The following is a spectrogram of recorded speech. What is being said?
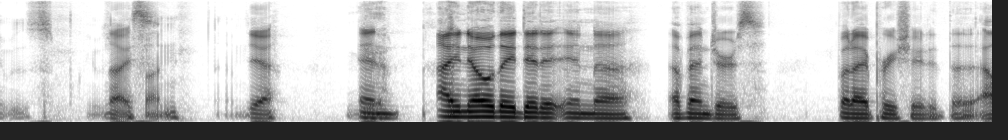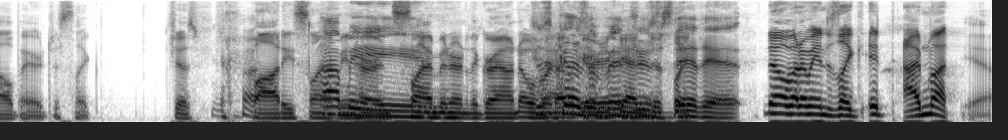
It was, it was really Nice. fun. yeah, and I know they did it in uh, Avengers, but I appreciated the owlbear just like just body slamming I her and slamming her in the ground over just and over Avengers again, just like, did it. No, but I mean, it's like it. I'm not. Yeah.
